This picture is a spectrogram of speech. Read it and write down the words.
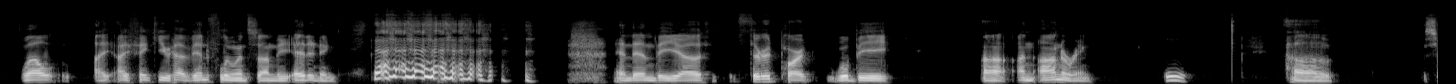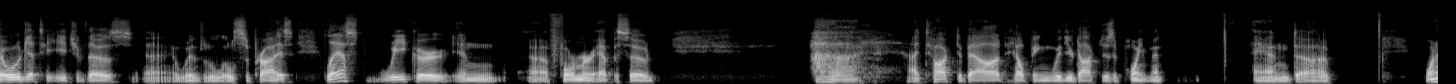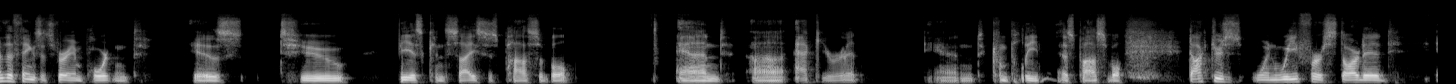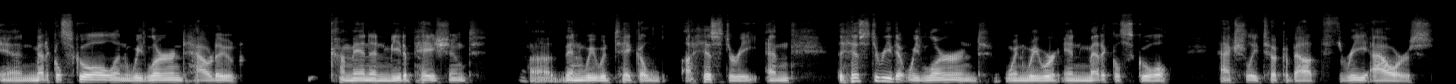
well, I, I think you have influence on the editing. and then the uh, third part will be uh, an honoring. Mm. Uh, so we'll get to each of those uh, with a little surprise. Last week or in a former episode, uh, I talked about helping with your doctor's appointment. And uh, one of the things that's very important is to be as concise as possible and uh, accurate and complete as possible. Doctors, when we first started in medical school and we learned how to come in and meet a patient, uh, then we would take a, a history. And the history that we learned when we were in medical school actually took about three hours.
